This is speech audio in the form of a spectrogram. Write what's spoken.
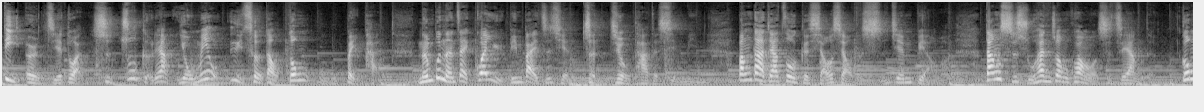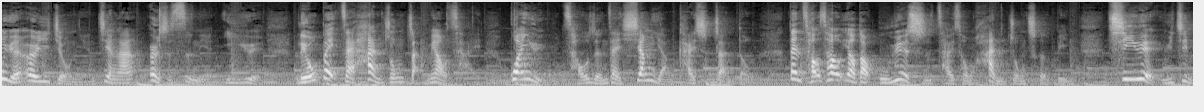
第二阶段是诸葛亮有没有预测到东吴背叛，能不能在关羽兵败之前拯救他的性命？帮大家做个小小的时间表啊，当时蜀汉状况哦是这样的。公元二一九年，建安二十四年一月，刘备在汉中斩妙才，关羽与曹仁在襄阳开始战斗。但曹操要到五月时才从汉中撤兵。七月，于禁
